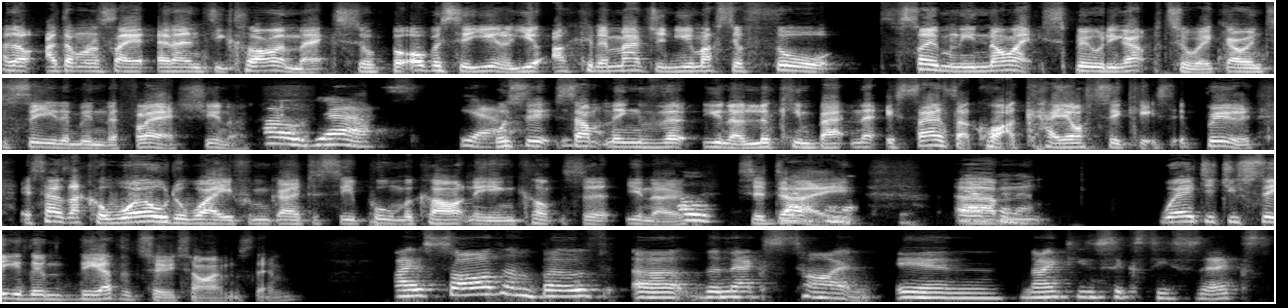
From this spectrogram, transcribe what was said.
I don't, I don't want to say an anticlimax, but obviously, you know, you, I can imagine you must have thought so many nights building up to it, going to see them in the flesh, you know. Oh, yes. Yeah. Was it something that, you know, looking back now, it sounds like quite a chaotic, it's brilliant. It sounds like a world away from going to see Paul McCartney in concert, you know, oh, today. Definitely. Definitely. Um, where did you see them the other two times then? I saw them both uh, the next time in 1966,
